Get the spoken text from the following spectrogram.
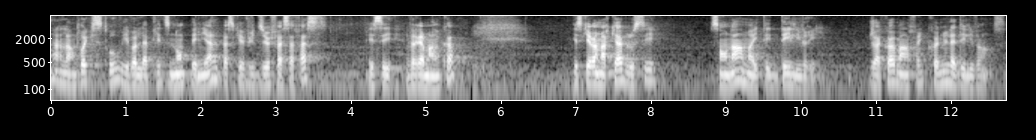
À l'endroit qui se trouve, il va l'appeler du nom de Péniel parce qu'il a vu Dieu face à face. Et c'est vraiment le cas. Et ce qui est remarquable aussi, son âme a été délivrée. Jacob a enfin connu la délivrance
